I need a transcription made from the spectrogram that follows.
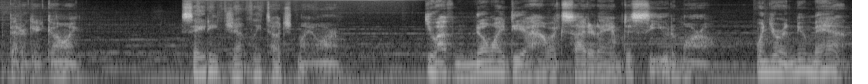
I better get going. Sadie gently touched my arm. You have no idea how excited I am to see you tomorrow, when you're a new man.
